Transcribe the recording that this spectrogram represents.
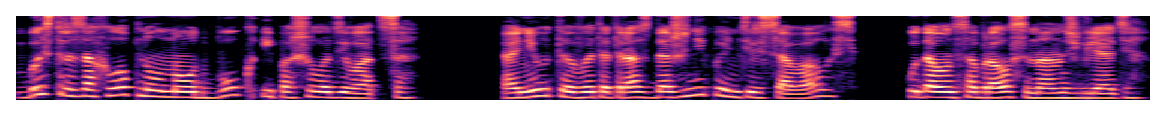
быстро захлопнул ноутбук и пошел одеваться. Анюта в этот раз даже не поинтересовалась, куда он собрался на ночь глядя.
